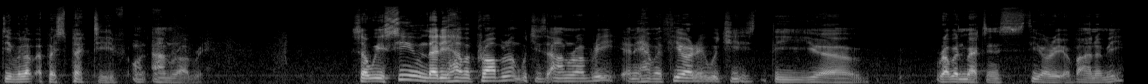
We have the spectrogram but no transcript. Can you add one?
develop a perspective on armed robbery. So we assume that you have a problem, which is armed robbery, and you have a theory, which is the uh, Robert Merton's theory of anomie.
